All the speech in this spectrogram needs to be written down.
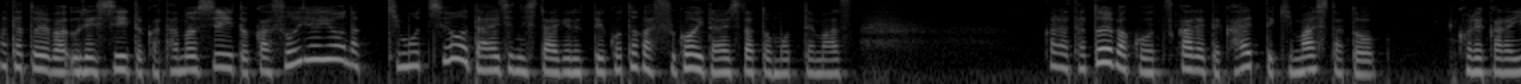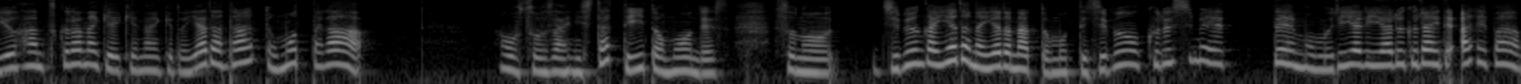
まあ、例えば嬉しいとか楽しいとかそういうような気持ちを大事にしてあげるっていうことがすごい大事だと思ってます。から例えばこう疲れて帰ってきましたとこれから夕飯作らなきゃいけないけど嫌だなと思ったらお惣菜にしたっていいと思うんですその自分が嫌だな嫌だなと思って自分を苦しめてもう無理やりやるぐらいであれば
